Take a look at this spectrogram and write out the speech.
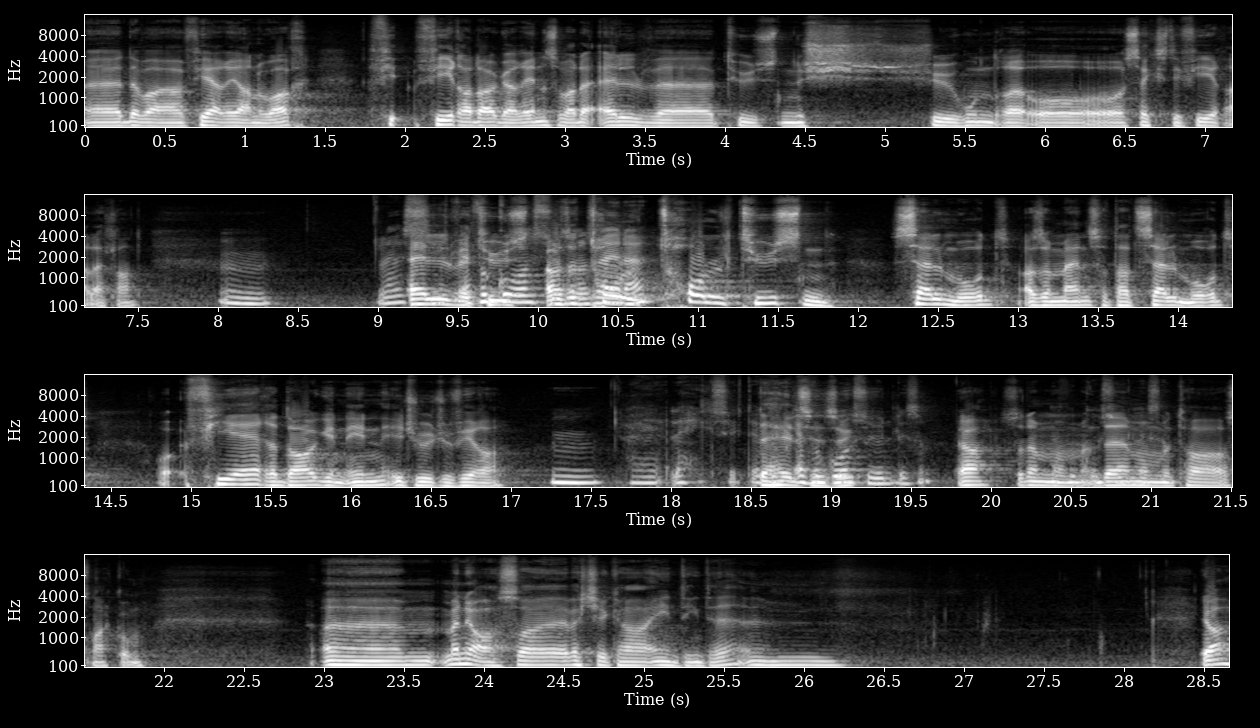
eh, det var 4. januar. Fire dager inn så var det 11 764 eller et eller annet. Sykt. 11 000, altså når du sier 12, 12 000 selvmord, altså menn som har tatt selvmord, og fjerde dagen inn i 2024. Mm. Det er helt sykt. Jeg Det er får- helt jeg får gåsehud, liksom. Ja, så det må, det må vi ta og snakke om. Um, men ja, så jeg vet ikke hva én ting til. Um, ja,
